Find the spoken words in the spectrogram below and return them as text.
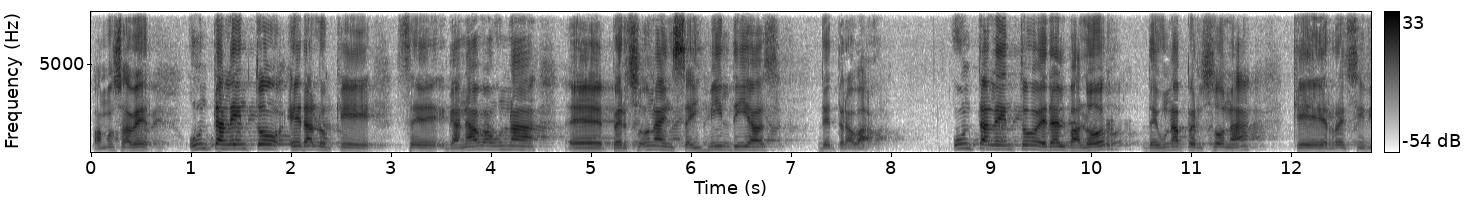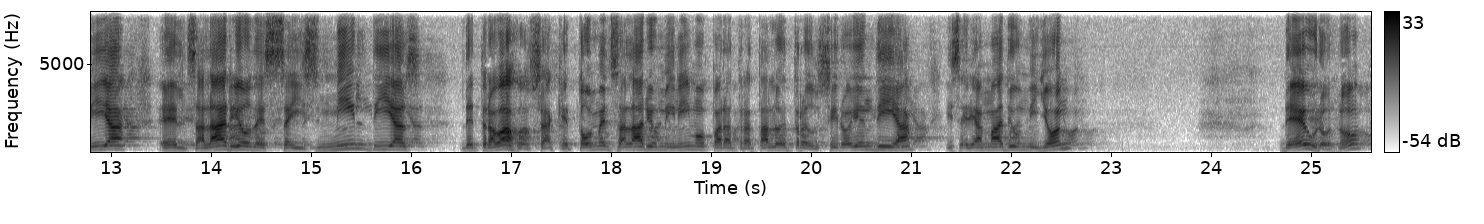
Vamos a ver. Un talento era lo que se ganaba una eh, persona en seis mil días de trabajo. Un talento era el valor de una persona que recibía el salario de seis mil días de trabajo, o sea que tome el salario mínimo para tratarlo de traducir hoy en día y sería más de un millón de euros, ¿no?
